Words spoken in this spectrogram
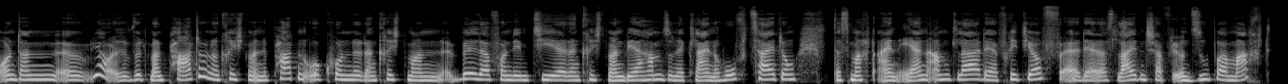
Und dann äh, ja, wird man Pate und dann kriegt man eine Patenurkunde, dann kriegt man Bilder von dem Tier, dann kriegt man, wir haben so eine kleine Hofzeitung, das macht ein Ehrenamtler, der Friedjof, äh, der das leidenschaftlich und super macht.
